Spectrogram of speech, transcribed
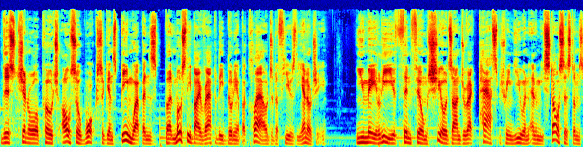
This general approach also works against beam weapons, but mostly by rapidly building up a cloud to diffuse the energy. You may leave thin film shields on direct paths between you and enemy star systems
